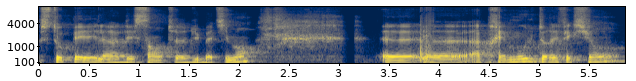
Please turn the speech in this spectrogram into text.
stopper la descente du bâtiment. Euh, après moult réflexions,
